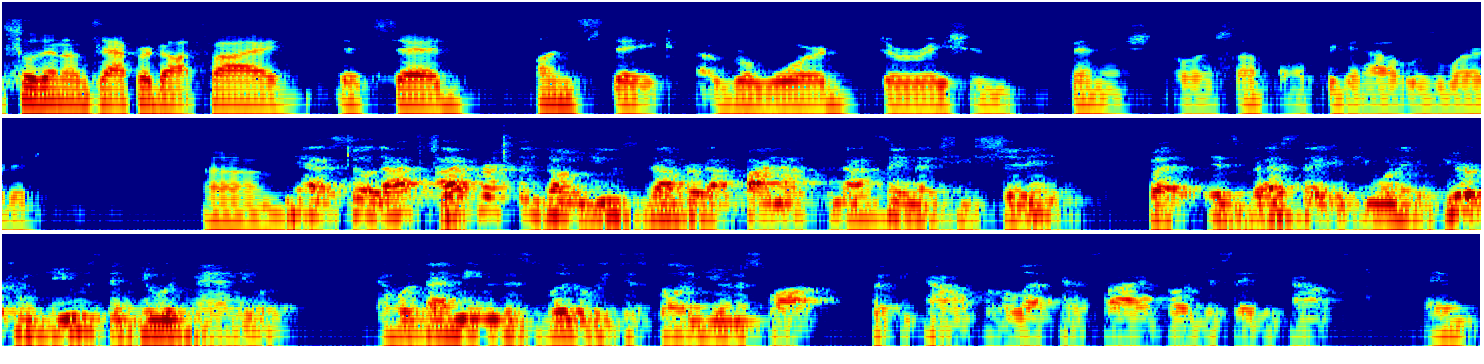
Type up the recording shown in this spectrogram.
so then on Zapper.fi, it said unstake, reward duration finished or something. I forget how it was worded. Um, Yeah, so that's, So- I personally don't use Zapper.fi, not, not saying that you shouldn't, but it's best that if you want to, if you're confused, then do it manually. And what that means is literally just go to Uniswap, click accounts on the left-hand side, go to your saved accounts. And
